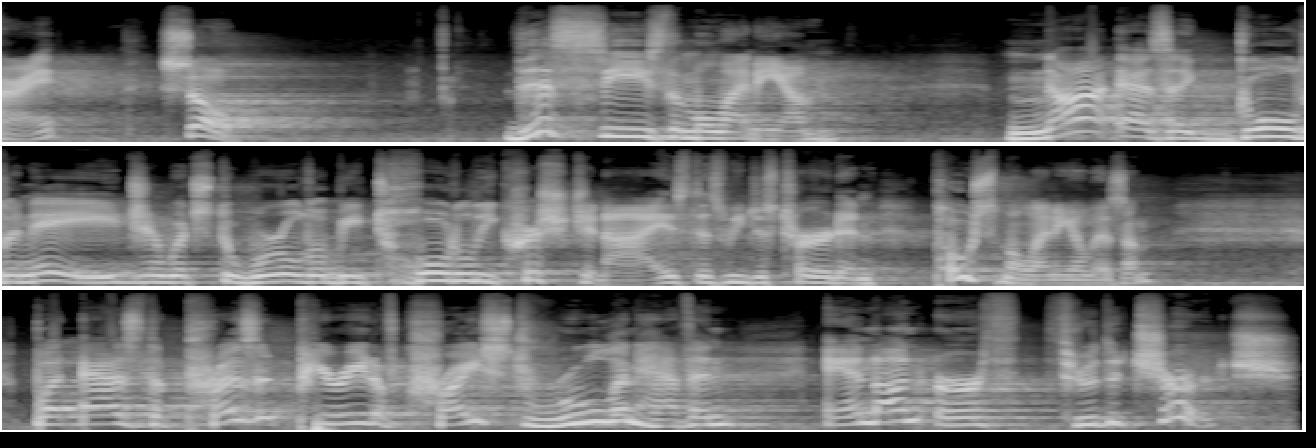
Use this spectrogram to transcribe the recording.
All right, so this sees the millennium not as a golden age in which the world will be totally Christianized, as we just heard in postmillennialism, but as the present period of Christ's rule in heaven and on earth through the church.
